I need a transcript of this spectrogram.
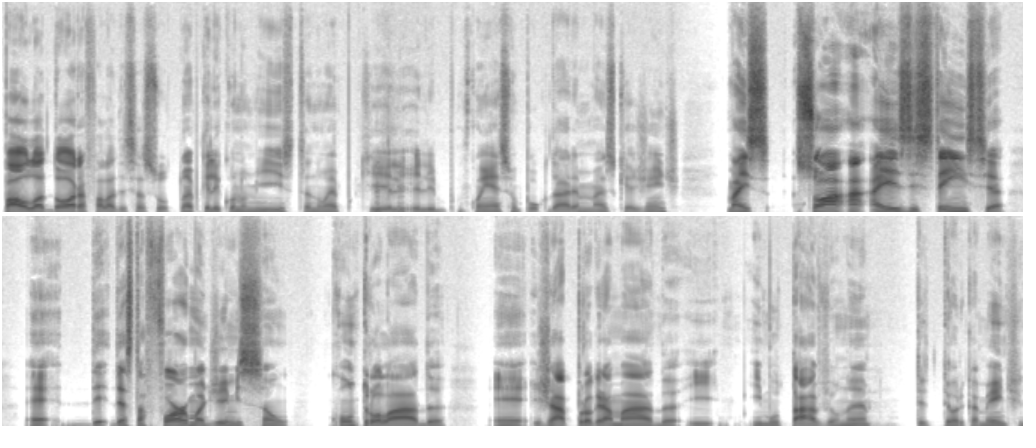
Paulo adora falar desse assunto, não é porque ele é economista, não é porque ele, ele conhece um pouco da área mais do que a gente, mas só a, a existência é, de, desta forma de emissão controlada, é, já programada e imutável, né? Te, teoricamente,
